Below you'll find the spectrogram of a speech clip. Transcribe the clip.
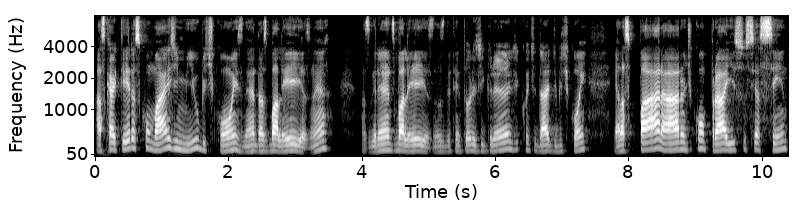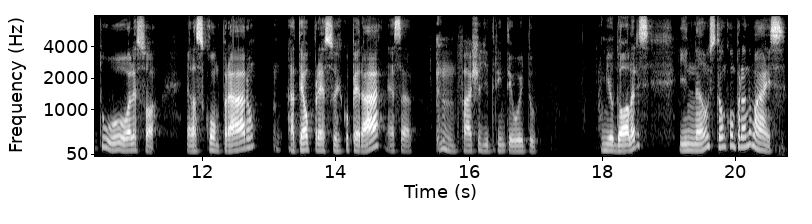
as carteiras com mais de mil bitcoins, né, das baleias, né, as grandes baleias, os detentores de grande quantidade de Bitcoin, elas pararam de comprar, isso se acentuou, olha só. Elas compraram até o preço recuperar essa faixa de 38 mil dólares e não estão comprando mais.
